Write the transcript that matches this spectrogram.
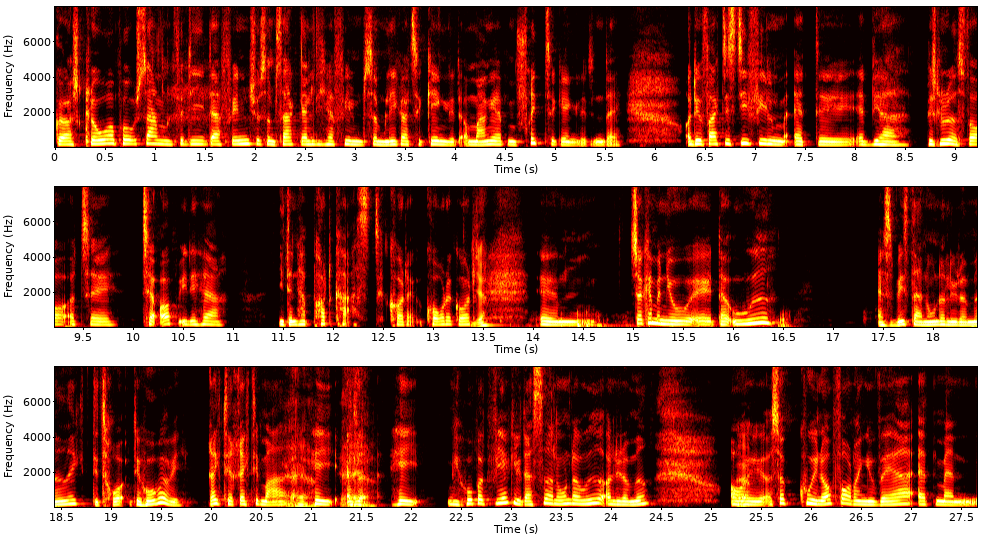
gøre os klogere på sammen, fordi der findes jo som sagt alle de her film, som ligger tilgængeligt, og mange af dem frit tilgængeligt en dag. Og det er jo faktisk de film, at, øh, at vi har besluttet os for at tage, tage op i det her, i den her podcast, kort, kort og godt. Ja. Øhm, så kan man jo øh, derude, altså hvis der er nogen, der lytter med, ikke? Det, tror, det håber vi rigtig, rigtig meget. Ja, ja. Hey, Ja, altså, ja. hey, vi håber virkelig, der sidder nogen derude og lytter med. Og, Ja. ja. øh, og så kunne en opfordring jo være, at man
